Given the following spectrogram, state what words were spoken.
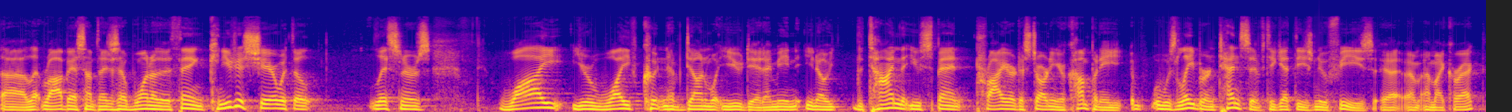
uh, let Rob ask something. I just have one other thing. Can you just share with the listeners why your wife couldn't have done what you did? I mean, you know, the time that you spent prior to starting your company was labor intensive to get these new fees. Uh, am, am, I correct?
